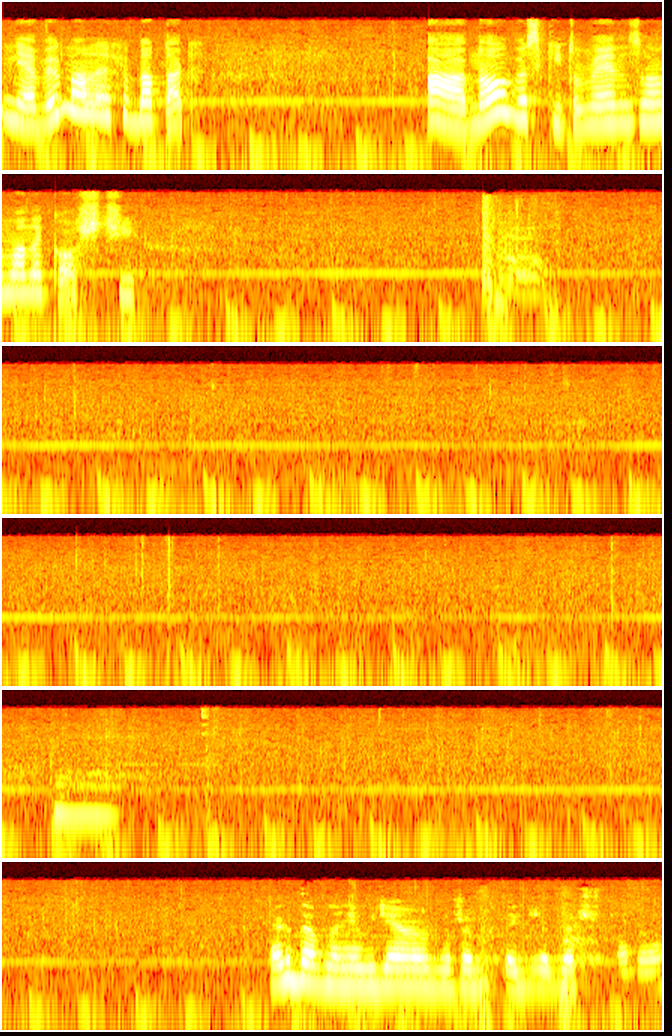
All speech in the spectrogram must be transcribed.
nie wiem, ale chyba tak. A, no, bez kitu, miałem złamane kości. Dawno nie widziałem, żeby w tej grze deszcz padał.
